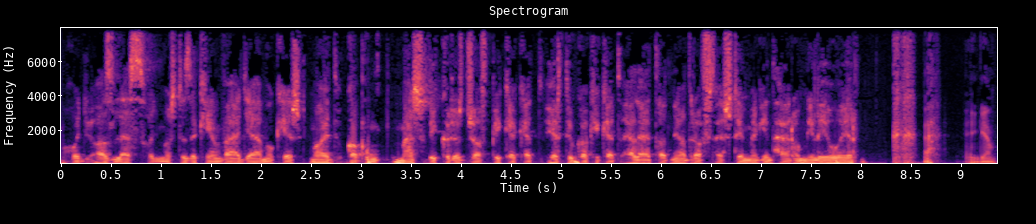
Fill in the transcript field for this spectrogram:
hogy az lesz, hogy most ezek ilyen vágyálmok, és majd kapunk második körös draft pickeket, értük, akiket el lehet adni a draft estén megint 3 millióért. Igen.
